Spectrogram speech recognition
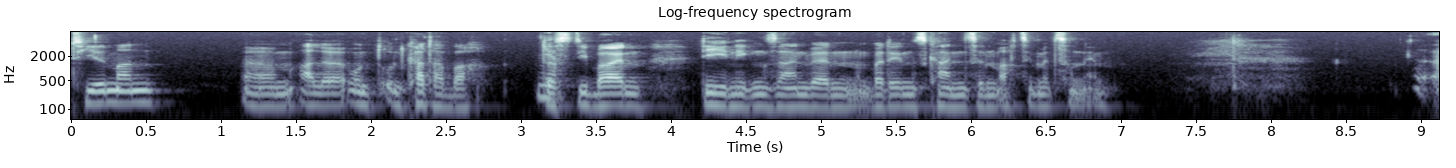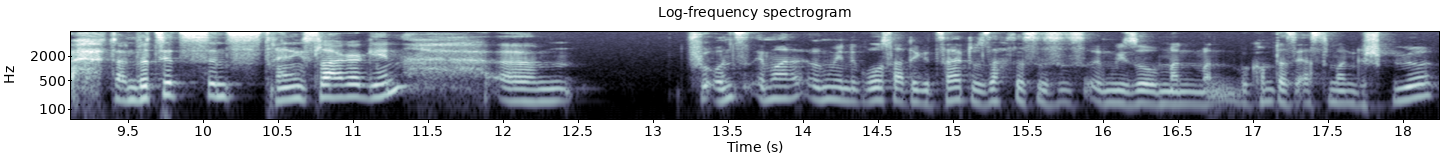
Thielmann ähm, alle und, und Katterbach, ja. dass die beiden diejenigen sein werden, bei denen es keinen Sinn macht, sie mitzunehmen. Dann wird es jetzt ins Trainingslager gehen. Ähm, für uns immer irgendwie eine großartige Zeit. Du sagtest, es ist irgendwie so, man, man bekommt das erste Mal ein Gespür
